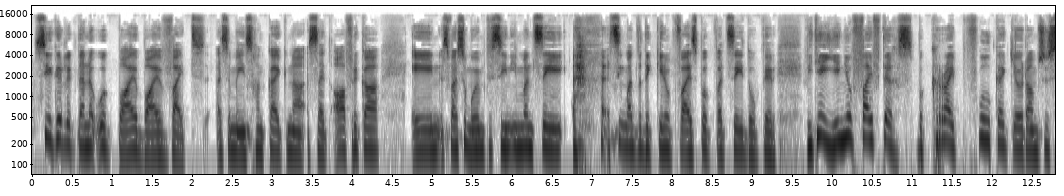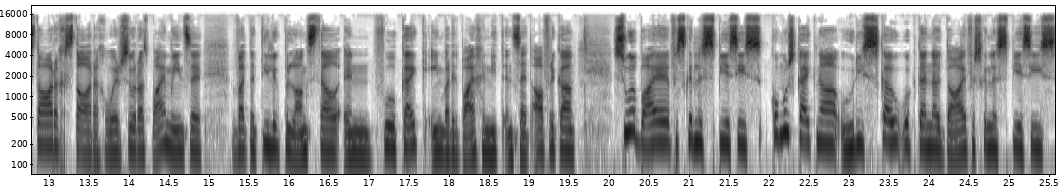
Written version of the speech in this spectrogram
Sekerlik dan ook baie baie wyd as 'n mens gaan kyk na Suid-Afrika en is my so mooi om te sien iemand sê iemand wat ek ken op Facebook wat sê dokter, weet jy hier in jou 50s bekruip, voel kyk jou dan so stadig stadig hoor so daar's baie mense wat natuurlik belangstel in voel kyk en wat dit baie geniet in Suid-Afrika. So baie verskillende spesies. Kom ons kyk na hoe die skou ook dan nou daai verskillende spesies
